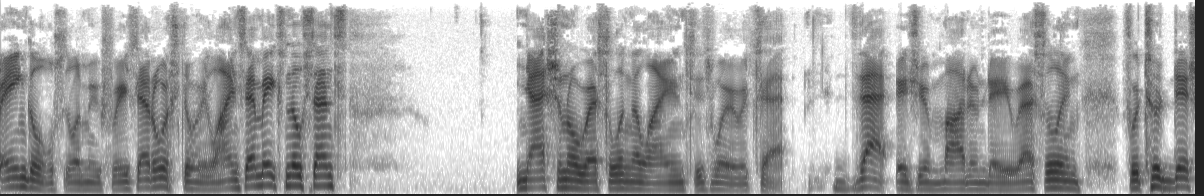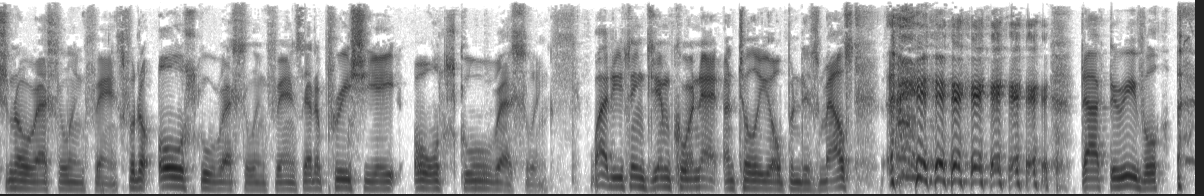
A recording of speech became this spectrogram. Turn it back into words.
angles, let me rephrase that, or storylines that makes no sense National Wrestling Alliance is where it's at. That is your modern day wrestling for traditional wrestling fans, for the old school wrestling fans that appreciate old school wrestling. Why do you think Jim Cornette, until he opened his mouth, Dr. Evil,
